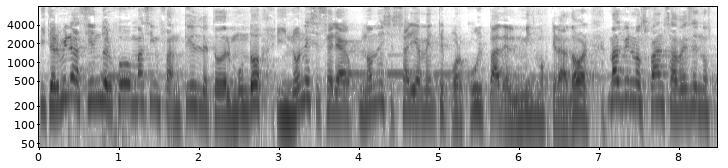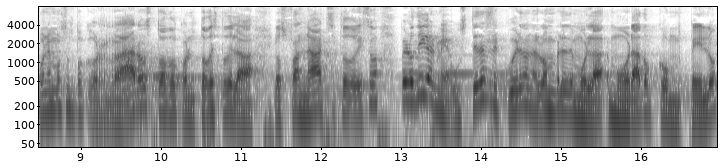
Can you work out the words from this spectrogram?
y termina siendo el juego más infantil de todo el mundo y no, necesaria, no necesariamente necesariamente por culpa del mismo creador. Más bien los fans a veces nos ponemos un poco raros todo con todo esto de la, los fanarts y todo eso. Pero díganme, ¿ustedes recuerdan al hombre de morado con pelo?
